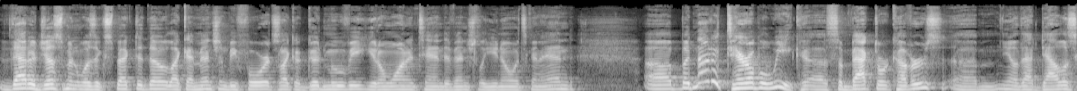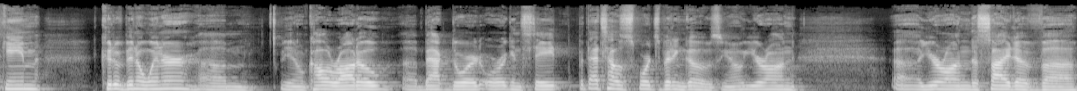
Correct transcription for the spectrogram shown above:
That adjustment was expected, though. Like I mentioned before, it's like a good movie. You don't want it to end. Eventually, you know it's going to end. Uh, but not a terrible week. Uh, some backdoor covers. Um, you know, that Dallas game could have been a winner. Um, you know, Colorado uh, backdoored Oregon State, but that's how sports betting goes. You know, you're on uh, you're on the side of uh,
